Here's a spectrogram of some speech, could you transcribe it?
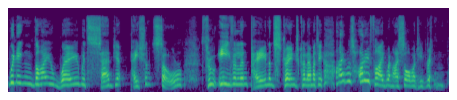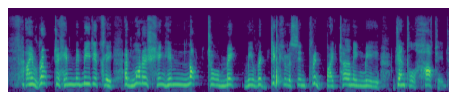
winning thy way with sad yet patient soul through evil and pain and strange calamity. I was horrified when I saw what he'd written. I wrote to him immediately, admonishing him not to make me ridiculous in print by terming me gentle-hearted.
